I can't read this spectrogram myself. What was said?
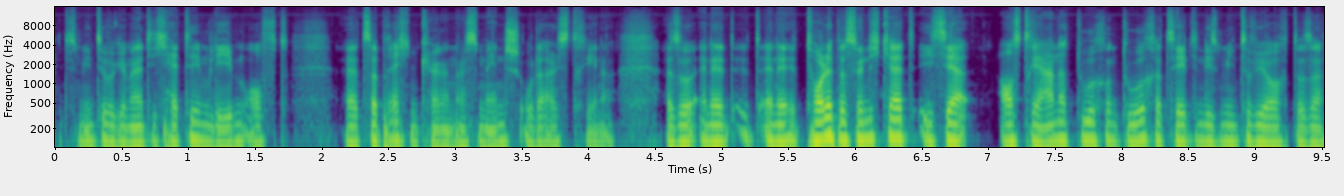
in diesem Interview gemeint, ich hätte im Leben oft äh, zerbrechen können als Mensch oder als Trainer. Also eine, eine tolle Persönlichkeit, ist ja Austrianer durch und durch, erzählt in diesem Interview auch, dass er,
